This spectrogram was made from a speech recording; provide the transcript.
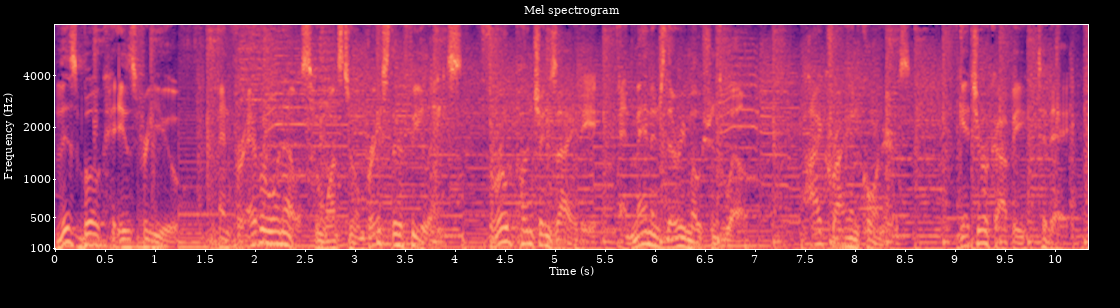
This book is for you and for everyone else who wants to embrace their feelings, throw punch anxiety, and manage their emotions well. I Cry in Corners. Get your copy today.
